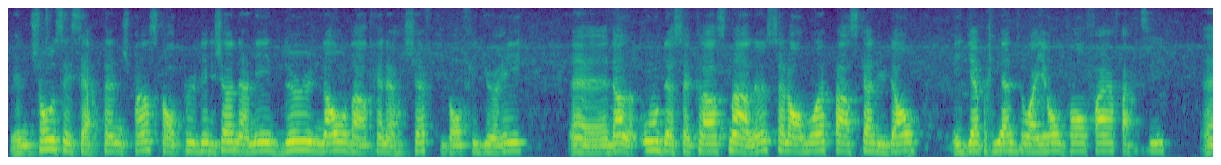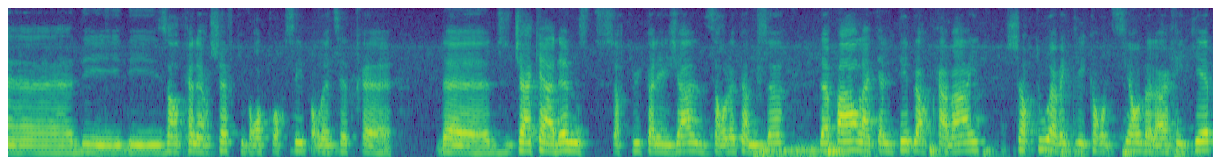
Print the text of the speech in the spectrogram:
Une chose est certaine, je pense qu'on peut déjà nommer deux noms d'entraîneurs-chefs qui vont figurer euh, dans le haut de ce classement-là. Selon moi, Pascal Hudon et Gabriel Doyon vont faire partie des, entraîneurs-chefs qui vont courser pour le titre du Jack Adams du circuit collégial, disons-le comme ça, de par la qualité de leur travail, surtout avec les conditions de leur équipe,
